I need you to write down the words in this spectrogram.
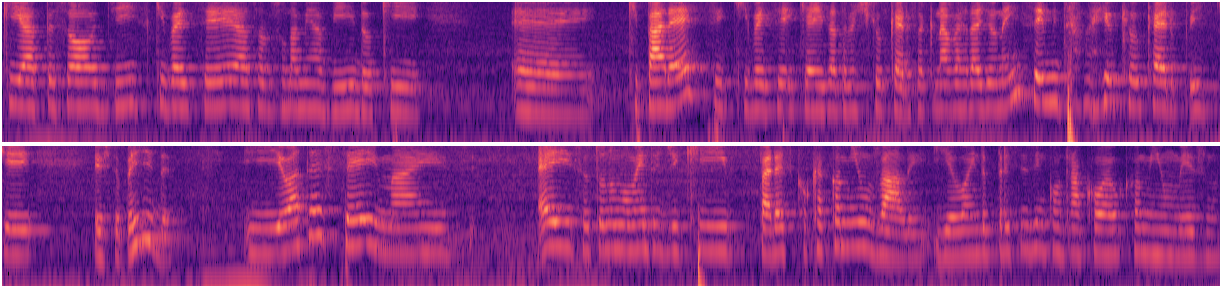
que a pessoa diz que vai ser a solução da minha vida, ou que é, que parece que vai ser que é exatamente o que eu quero, só que na verdade eu nem sei muito bem o que eu quero porque eu estou perdida. E eu até sei, mas é isso, eu tô num momento de que parece que qualquer caminho vale. E eu ainda preciso encontrar qual é o caminho mesmo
